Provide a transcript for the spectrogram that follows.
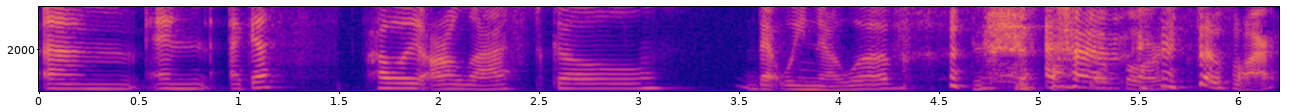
Um, and I guess probably our last goal that we know of so far. so far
